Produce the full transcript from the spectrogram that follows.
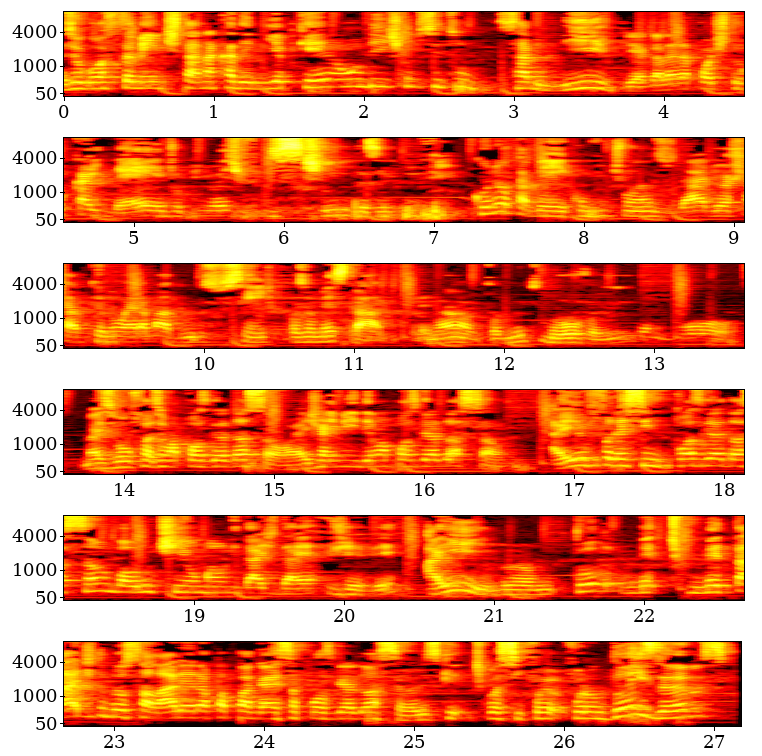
Mas eu gosto também de estar na academia, porque é um ambiente que eu me sinto, sabe, livre. A galera pode trocar ideia de opiniões distintas, enfim. Quando eu acabei com 21 anos de idade, eu achava que eu não era maduro suficiente para fazer um mestrado. Falei, não, eu tô muito novo aí, não vou. Mas vou fazer uma pós-graduação. Aí já emendei uma pós-graduação. Aí eu falei assim: pós-graduação, Bauru tinha uma unidade da FGV. Aí, Bruno, todo, tipo, metade do meu salário era para pagar essa pós-graduação. Eles que, tipo assim, foi, foram dois anos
